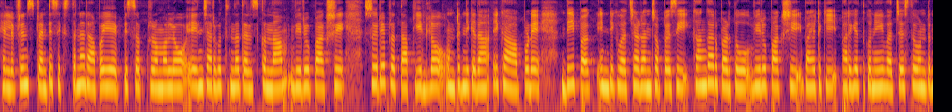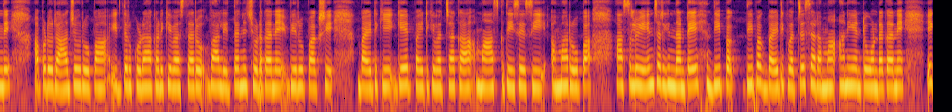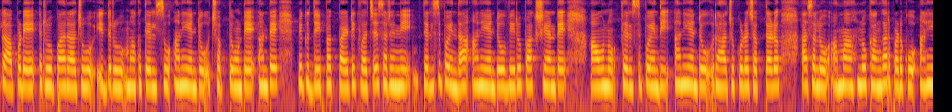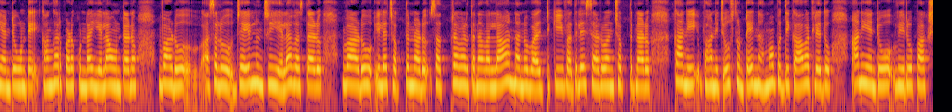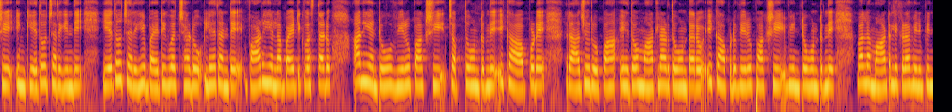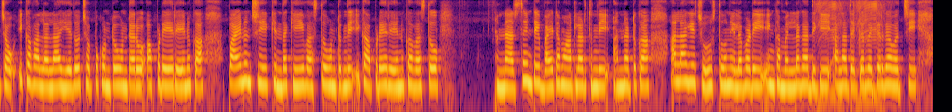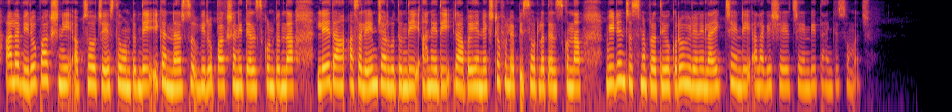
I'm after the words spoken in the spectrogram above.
Hello friends twenty సిక్స్త్న రాబోయే episode ప్రోమోలో ఏం జరుగుతుందో తెలుసుకుందాం. విరూపాక్షి సూర్యప్రతాప్ ఇంట్లో ఉంటుంది కదా. ఇక అప్పుడే దీపక్ ఇంటికి వచ్చాడని చెప్పేసి కంగారు పడుతూ విరూపాక్షి బయటికి పరిగెత్తుకుని వచ్చేస్తూ ఉంటుంది. అప్పుడు రాజు రూప ఇద్దరు కూడా అక్కడికి వస్తారు. వాళ్ళిద్దరిని చూడగానే విరూపాక్షి బయటికి గేట్ బయటికి వచ్చాక మాస్క్ తీసేసి అమ్మ రూప అసలు ఏం జరిగిందంటే దీపక్ దీపక్ బయటికి వచ్చేసాడమ్మా అని అంటూ ఉండగానే ఇక అప్పుడే రూపారాజు ఇద్దరు మాకు తెలుసు అని అంటూ చెప్తూ ఉంటే అంటే మీకు దీపక్ బయటికి వచ్చేసరిని తెలిసిపోయిందా అని అంటూ విరూపాక్షి అంటే అవును తెలిసిపోయింది అని అంటూ రాజు కూడా చెప్తాడు. అసలు అమ్మ నువ్వు కంగారు పడకు అని అంటూ ఉంటే కంగారు పడకుండా ఎలా ఉంటాను? వాడు అసలు జైలు నుంచి ఎలా వస్తాడు? వాడు ఇలా చెప్తున్నాడు. సత్ప్రవర్తన వల్ల నన్ను బయటికి వదిలేశాడు అని చెప్తున్నాడు. కానీ వాడిని చూస్తుంటే నమ్మబుద్ధి కావట్లేదు అని అంటూ విరూపాక్షి ఇంకేదో జరిగింది. ఏదో జరిగి బయటికి వచ్చాడు. లేదంటే వాడు ఎలా బయటికి వస్తాడు అని అంటూ విరూపాక్షి చెప్తూ ఉంటుంది. ఇక అప్పుడే రాజు రూప ఏదో మాట్లాడుతూ ఉంటారు. ఇక అప్పుడు విరూపాక్షి వింటూ ఉంటుంది. వాళ్ళ మాటలు ఇక్కడ వినిపించవు. ఇక వాళ్ళలా ఏదో చెప్పుకుంటూ ఉంటారు. అప్పుడే రేణుక పైనుంచి కిందకి వస్తూ ఉంటుంది. ఇక అప్పుడే రేణుక వస్తూ నర్స్ ఏంటి బయట మాట్లాడుతుంది అన్నట్టుగా అలాగే చూస్తూ నిలబడి ఇంకా మెల్లగా దిగి అలా దగ్గర దగ్గరగా వచ్చి అలా విరూపాక్షిని అబ్జర్వ్ చేస్తూ ఉంటుంది. ఇక నర్స్ విరూపాక్షని తెలుసుకుంటుందా? లేదా అసలు ఏం జరుగుతుంది అనేది రాబోయే నెక్స్ట్ ఫుల్ ఎపిసోడ్లో తెలుసుకుందాం. వీడియోని చూసిన ప్రతి ఒక్కరూ వీడియోని లైక్ చేయండి అలాగే షేర్ చేయండి. Thank you so much.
